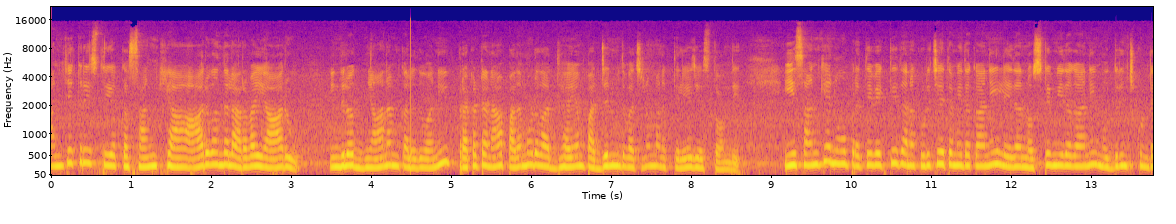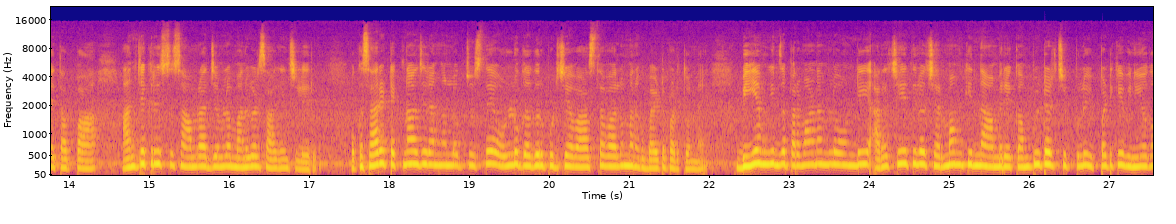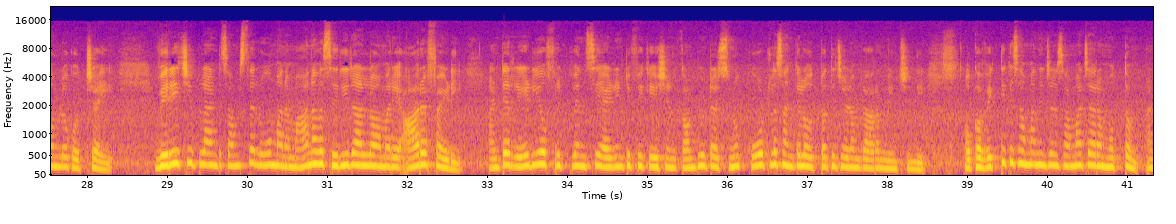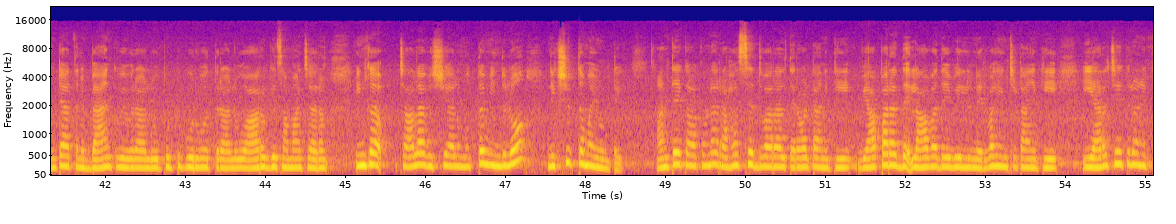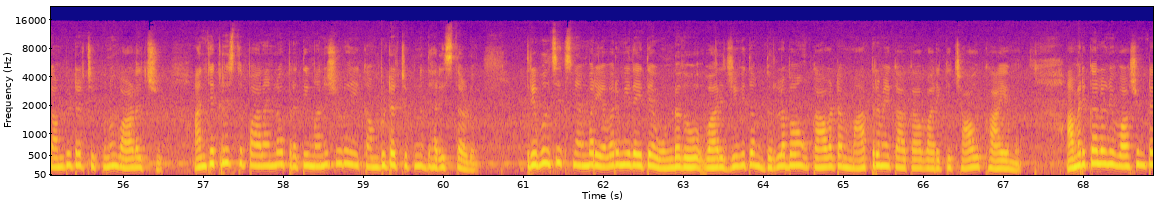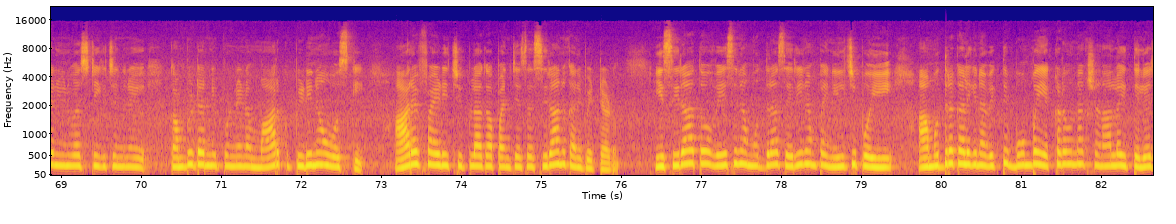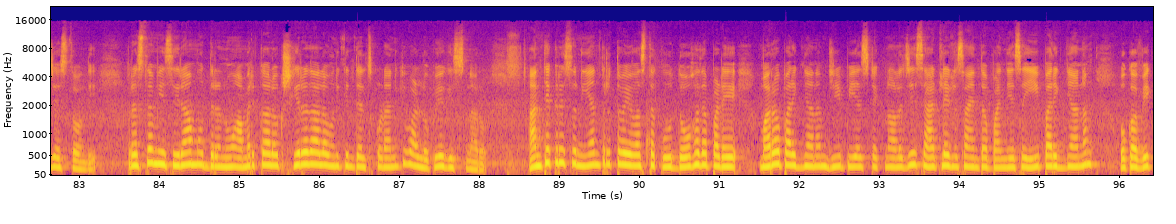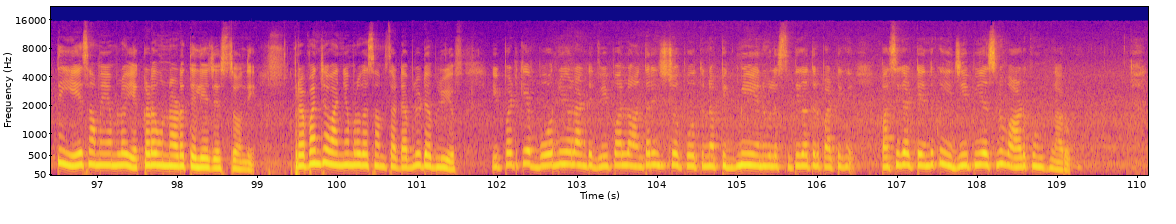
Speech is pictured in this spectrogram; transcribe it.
అంత్యక్రీస్తు యొక్క సంఖ్య ఆరు వందల అరవై ఆరు ఇందులో జ్ఞానం కలదు అని ప్రకటన పదమూడవ అధ్యాయం పద్దెనిమిది వచనం మనకు తెలియజేస్తోంది. ఈ సంఖ్యను ప్రతి వ్యక్తి తన కుడి చేతి మీద కానీ లేదా నొస్టి మీద కానీ ముద్రించుకుంటే తప్ప అంత్యక్రీస్తు సామ్రాజ్యంలో మనుగడ సాగించలేరు. ఒకసారి టెక్నాలజీ రంగంలోకి చూస్తే ఒళ్ళు గగురు పుడిచే వాస్తవాలు మనకు బయటపడుతున్నాయి. బియ్యం గింజ పరిమాణంలో ఉండి అరచేతిలో చర్మం కింద అమరే కంప్యూటర్ చిప్పులు ఇప్పటికే వినియోగంలోకి వచ్చాయి. వెరీచిప్ లాంటి సంస్థలు మన మానవ శరీరాల్లో అమరే ఆర్ఎఫ్ఐడి అంటే రేడియో ఫ్రీక్వెన్సీ ఐడెంటిఫికేషన్ కంప్యూటర్స్ను కోట్ల సంఖ్యలో ఉత్పత్తి చేయడం ప్రారంభించింది. ఒక వ్యక్తికి సంబంధించిన సమాచారం మొత్తం అంటే అతని బ్యాంక్ వివరాలు పుట్టు పూర్వోత్తరాలు ఆరోగ్య సమాచారం ఇంకా చాలా విషయాలు మొత్తం ఇందులో నిక్షిప్తమై ఉంటాయి. అంతేకాకుండా రహస్య ద్వారాలు తెరవటానికి వ్యాపార లావాదేవీలు నిర్వహించడానికి ఈ అరచేతిలోని కంప్యూటర్ చిప్ను వాడచ్చు. అంత్యక్రీస్తు పాలనలో ప్రతి మనుషుడు ఈ కంప్యూటర్ చిప్ను ధరిస్తాడు. త్రిబుల్ సిక్స్ నెంబర్ ఎవరి మీద అయితే ఉండదో వారి జీవితం దుర్లభం కావటం మాత్రమే కాక వారికి చావు ఖాయము. అమెరికాలోని వాషింగ్టన్ యూనివర్సిటీకి చెందిన కంప్యూటర్ నిపుణుడైన మార్క్ పిడినోవోస్కి ఆర్ఎఫ్ఐడి చిప్ లాగా పనిచేసే సిరాను కనిపెట్టాడు. ఈ సిరాతో వేసిన ముద్ర శరీరంపై నిలిచిపోయి ఆ ముద్ర కలిగిన వ్యక్తి భూమిపై ఎక్కడ ఉన్న క్షణాల్లో ఇది తెలియజేస్తోంది. ప్రస్తుతం ఈ సిరా ముద్రను అమెరికాలో క్షీరదాల ఉనికిని తెలుసుకోవడానికి వాళ్ళు ఉపయోగిస్తున్నారు. అంత్యక్రీస్తు నియంతృత్వ వ్యవస్థకు దోహదపడే మరో పరిజ్ఞానం జీపీఎస్ టెక్నాలజీ. శాటిలైట్ల సాయంతో పనిచేసే ఈ పరిజ్ఞానం ఒక వ్యక్తి ఏ సమయంలో ఎక్కడ ఉన్నాడో తెలియజేస్తోంది. ప్రపంచ వన్యమృగ సంస్థ డబ్ల్యూడబ్ల్యూఎఫ్ ఇప్పటికే బోర్నియో లాంటి ద్వీపాల్లో అంతరించిపోతున్న పిగ్మీ ఏనుగుల స్థితిగతులు పట్టి పసిగట్టేందుకు ఈ జీపీఎస్ను వాడుకుంటున్నారు.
